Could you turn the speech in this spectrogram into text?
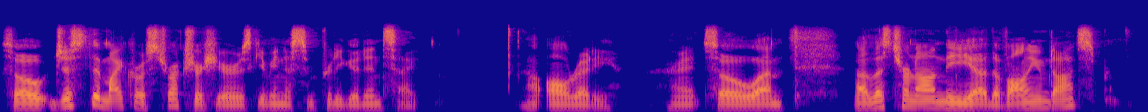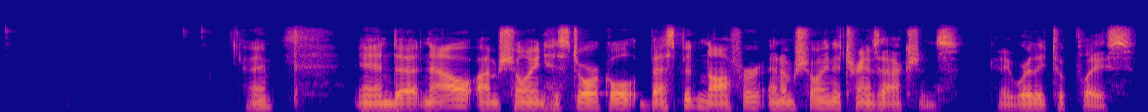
so just the microstructure here is giving us some pretty good insight already. All right, so um, let's turn on the the volume dots. Okay, and uh, now I'm showing historical best bid and offer, and I'm showing the transactions, okay, where they took place.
